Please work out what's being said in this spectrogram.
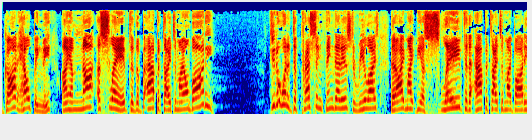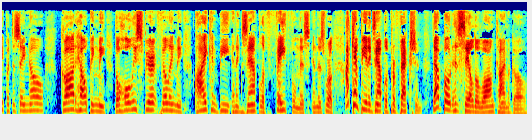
God helping me, I am not a slave to the appetites of my own body. Do you know what a depressing thing that is to realize that I might be a slave to the appetites of my body, but to say, no, God helping me, the Holy Spirit filling me, I can be an example of faithfulness in this world. I can't be an example of perfection. That boat has sailed a long time ago.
